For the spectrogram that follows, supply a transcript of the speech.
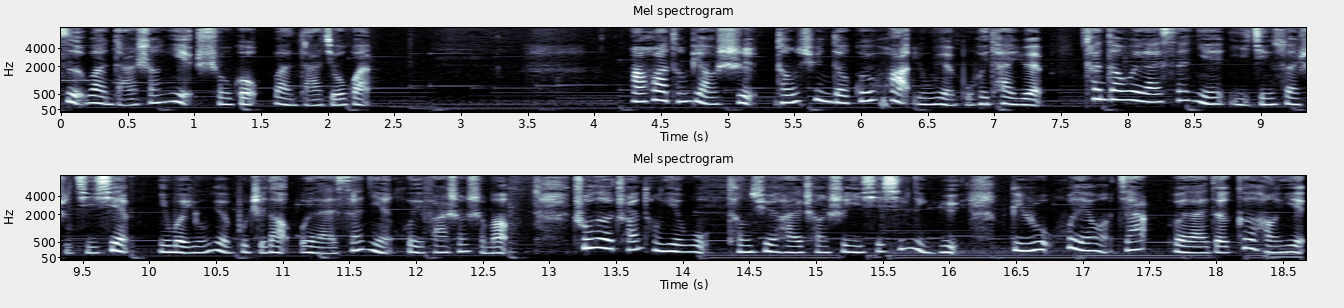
自万达商业收购万达酒馆。马化腾表示，腾讯的规划永远不会太远，看到未来三年已经算是极限，因为永远不知道未来三年会发生什么。除了传统业务，腾讯还尝试一些新领域，比如互联网加。未来的各行业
